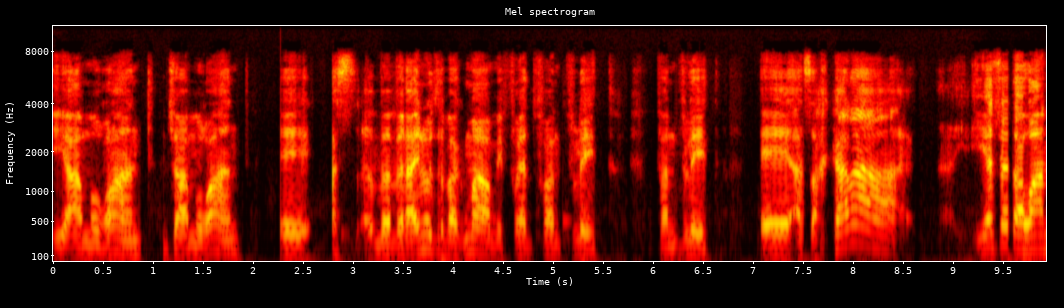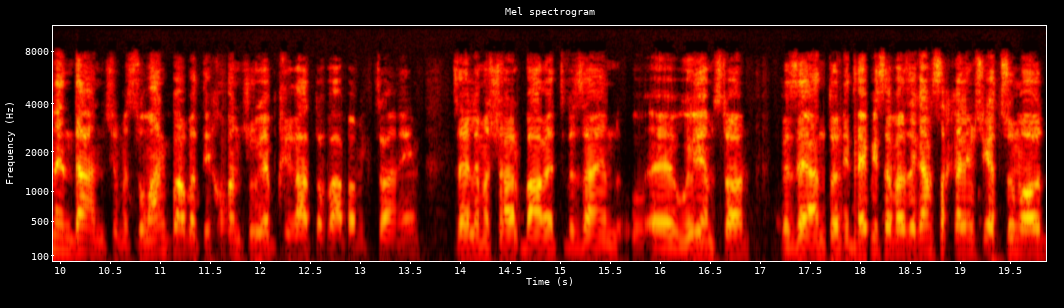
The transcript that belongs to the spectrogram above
יא מורנט, ג'ה מורנט, אה, וראינו את זה בגמר מפרד ואן פליט, ואן פליט. אה, השחקן ה... יש את ה-one and done שמסומן כבר בתיכון שהוא יהיה בחירה טובה במקצוענים, זה למשל בארט וזיין אה, וויליאמסון, וזה אנטוני דייוויס, אבל זה גם שחקנים שיצאו מאוד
